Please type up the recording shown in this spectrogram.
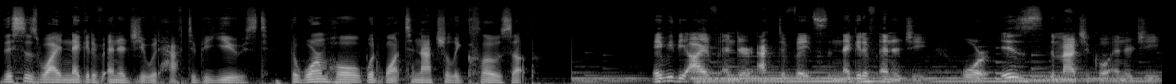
This is why negative energy would have to be used. The wormhole would want to naturally close up. Maybe the Eye of Ender activates the negative energy or is the magical energy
